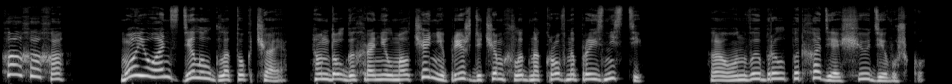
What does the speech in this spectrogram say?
ха-ха-ха. Мой Юань сделал глоток чая. Он долго хранил молчание, прежде чем хладнокровно произнести. А он выбрал подходящую девушку.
